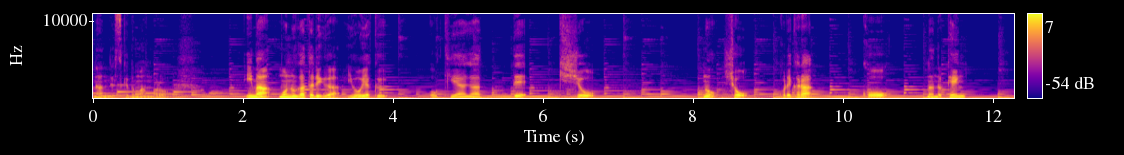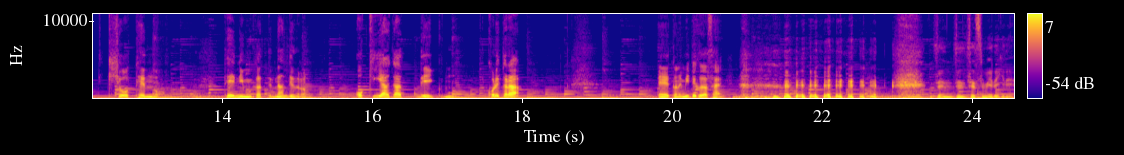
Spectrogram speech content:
なんですけどマンゴロ。今物語がようやく起き上がって気象の章これからこうなんだろう天気象天の天に向かって何て言うんだろう起き上がっていくこれからえっ、ー、とね見てください 全然説明できね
